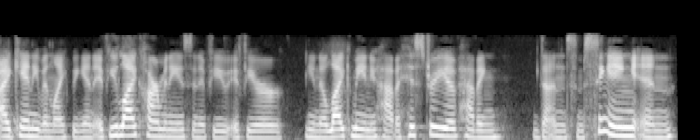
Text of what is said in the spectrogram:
I can't even like begin. If you like harmonies and if you if you're you know like me and you have a history of having done some singing in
